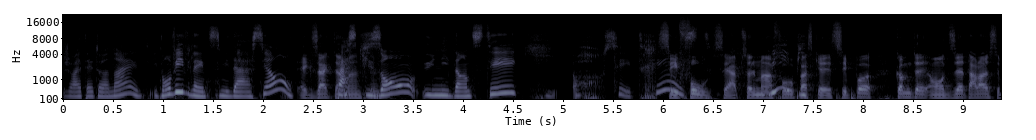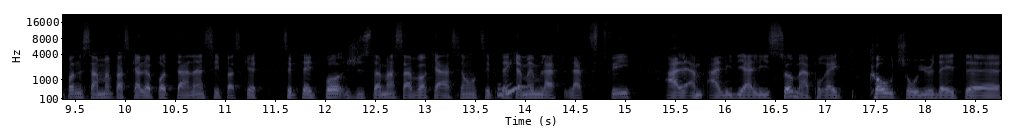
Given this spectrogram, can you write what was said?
je vais être honnête, ils vont vivre l'intimidation Exactement. parce qu'ils ont une identité qui. Oh, c'est triste. C'est faux, c'est absolument Oui, faux parce que c'est pas comme on disait tout à l'heure, c'est pas nécessairement parce qu'elle a pas de talent, c'est parce que c'est peut-être pas justement sa vocation, peut-être Oui. que même la, la petite fille elle, idéalise ça, mais elle pourrait être coach au lieu d'être euh,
